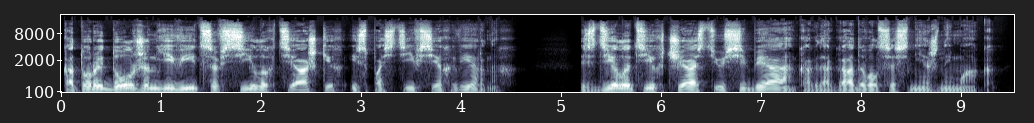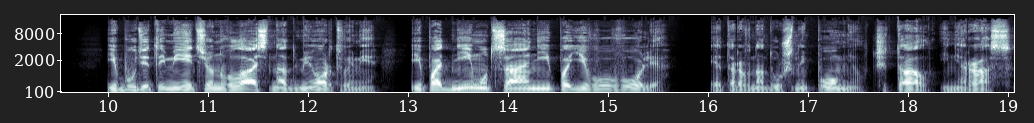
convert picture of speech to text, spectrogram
который должен явиться в силах тяжких и спасти всех верных сделать их частью себя, как догадывался снежный маг. И будет иметь он власть над мертвыми, и поднимутся они по его воле. Это равнодушный помнил, читал и не раз.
